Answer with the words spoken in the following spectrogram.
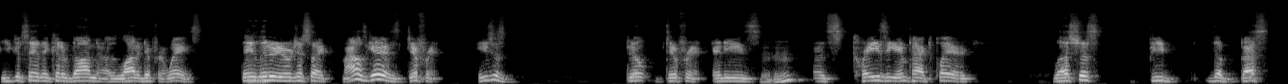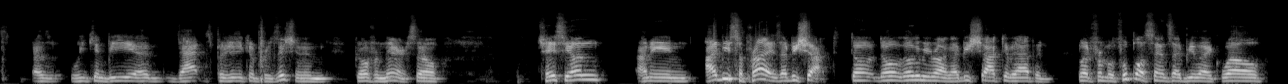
You could say they could have gone a lot of different ways. They Mhm. literally were just like Myles Garrett is different. He's just built different, and he's hmm a crazy impact player. Let's just be the best as we can be in that particular position and go from there. So Chase Young, I mean, I'd be surprised. I'd be shocked. Don't don't don't get me wrong. I'd be shocked if it happened. But from a football sense, I'd be like, well,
